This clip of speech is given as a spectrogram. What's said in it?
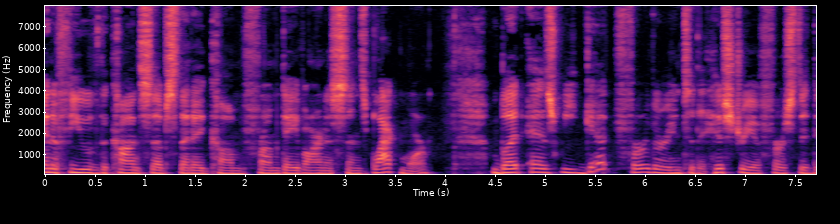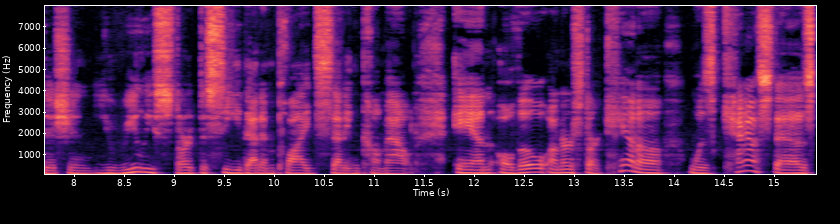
and a few of the concepts that had come from Dave Arneson's Blackmoor. But as we get further into the history of first edition, you really start to see that implied setting come out. And although Unearthed Arcana was cast as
